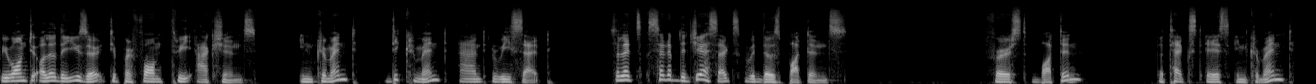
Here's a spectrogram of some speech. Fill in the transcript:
we want to allow the user to perform three actions, increment, decrement, and reset. So let's set up the JSX with those buttons. First button, the text is increment.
